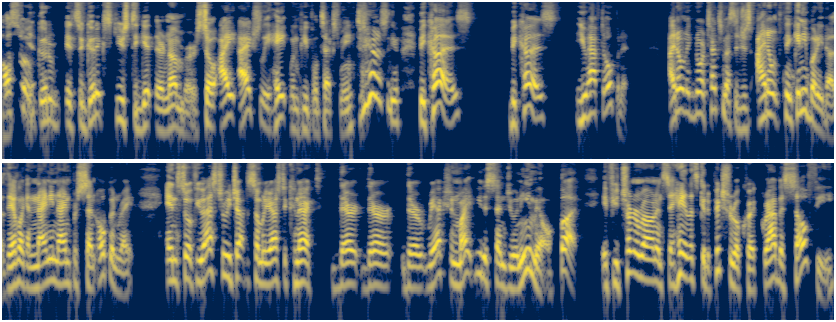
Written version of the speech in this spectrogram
also yeah. a good it's a good excuse to get their number. So I, I actually hate when people text me, to be honest with you, because because you have to open it. I don't ignore text messages. I don't think anybody does. They have like a 99% open rate. And so if you ask to reach out to somebody or ask to connect, their their their reaction might be to send you an email. But if you turn around and say, "Hey, let's get a picture real quick," grab a selfie,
